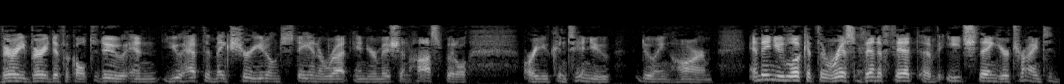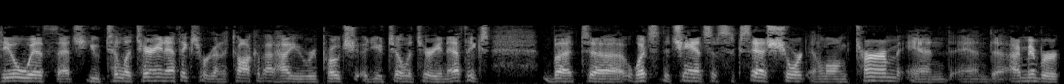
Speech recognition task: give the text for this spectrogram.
very, very difficult to do, and you have to make sure you don't stay in a rut in your mission hospital or you continue doing harm. And then you look at the risk benefit of each thing you're trying to deal with. That's utilitarian ethics. We're going to talk about how you approach utilitarian ethics. But uh, what's the chance of success, short and long term? And and uh, I remember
